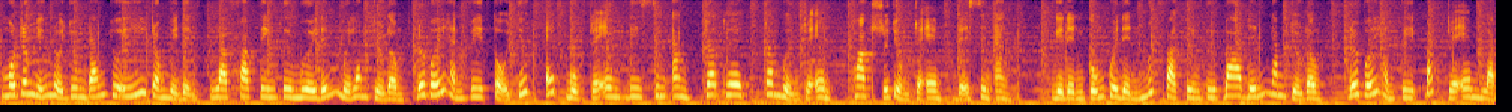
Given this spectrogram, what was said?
Một trong những nội dung đáng chú ý trong nghị định là phạt tiền từ 10 đến 15 triệu đồng đối với hành vi tổ chức ép buộc trẻ em đi xin ăn, cho thuê, cho mượn trẻ em hoặc sử dụng trẻ em để xin ăn. Nghị định cũng quy định mức phạt tiền từ 3 đến 5 triệu đồng đối với hành vi bắt trẻ em làm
